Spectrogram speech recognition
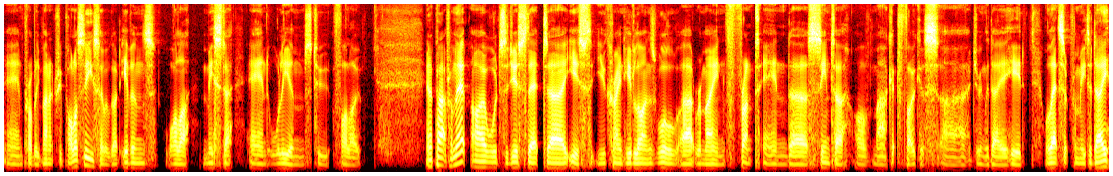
and probably monetary policy. So we've got Evans, Waller, Mester, and Williams to follow. And apart from that, I would suggest that, uh, yes, Ukraine headlines will uh, remain front and uh, centre of market focus uh, during the day ahead. Well, that's it from me today.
